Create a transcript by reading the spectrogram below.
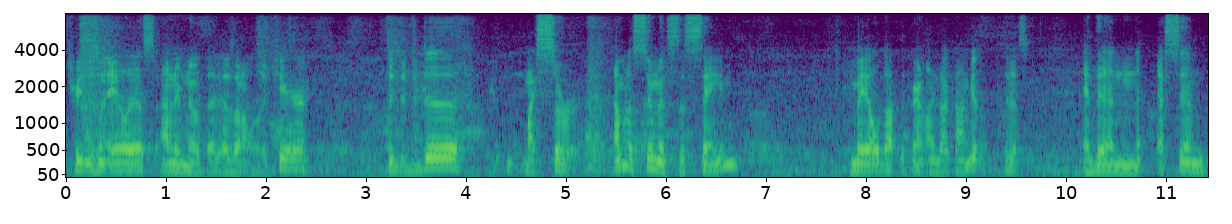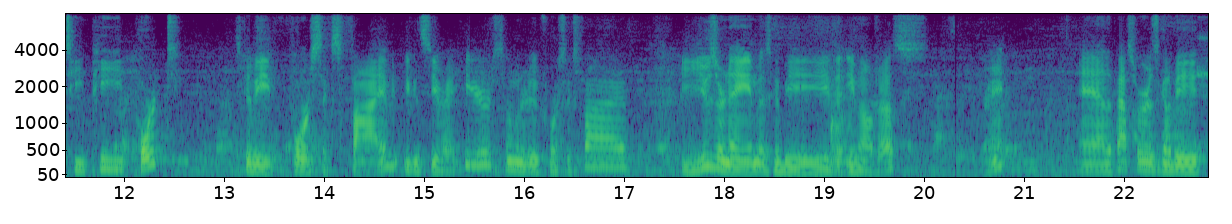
Treat as an alias. I don't even know what that is. I don't really care. Da, da, da. My server. I'm gonna assume it's the same. Mail.theparentline.com. Yep, it is. And then SMTP port. It's gonna be 465. You can see right here. So I'm gonna do 465. Username is gonna be the email address, right? And the password is going to be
